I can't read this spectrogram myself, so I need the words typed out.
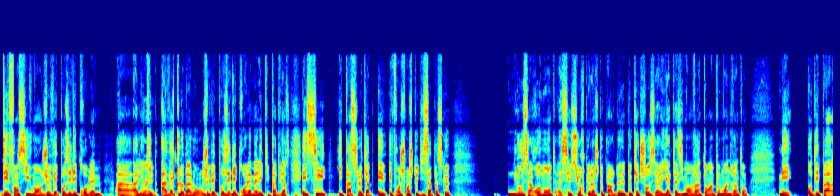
défensivement, je vais poser des problèmes à, à l'équipe, avec le ballon, je vais poser des problèmes à l'équipe adverse. Et si il passe le cap, et, et franchement, je te dis ça parce que nous, ça remonte. C'est sûr que là, je te parle de, de quelque chose, il y a quasiment 20 ans, un peu moins de 20 ans. Mais au départ,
